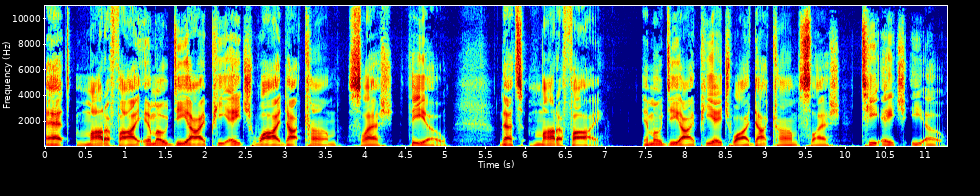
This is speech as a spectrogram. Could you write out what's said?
at modiphy m o d i p h y dot com slash theo. That's modiphy m o d i p h y dot com slash t h e o.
